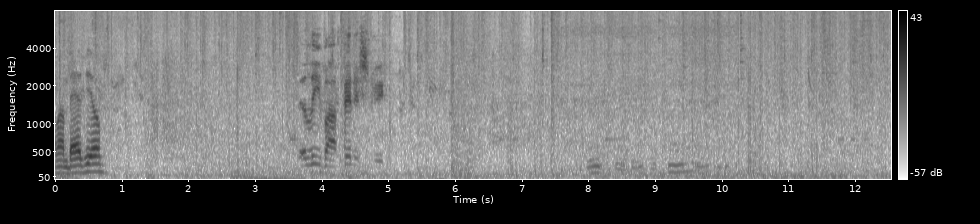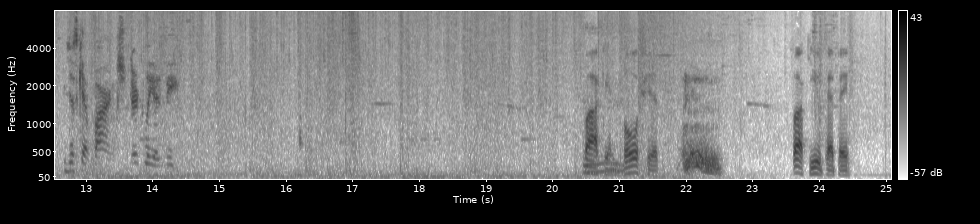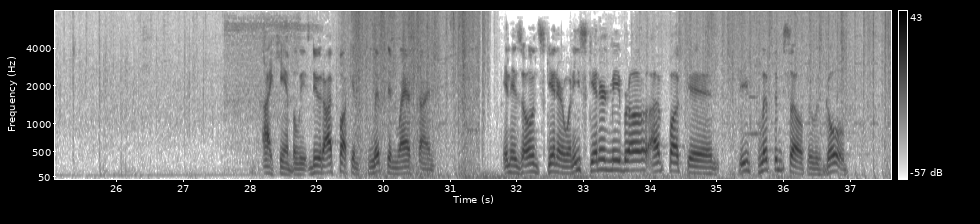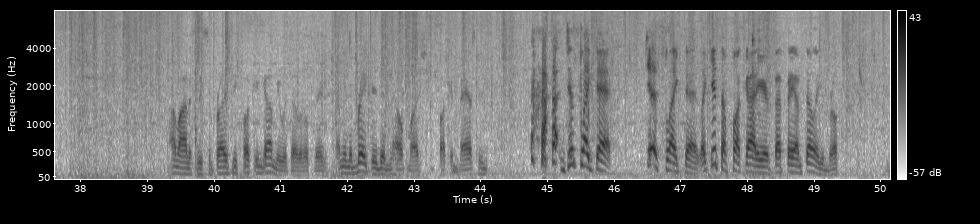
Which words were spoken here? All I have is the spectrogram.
I'm on Bazio. The Levi finished me. He just kept firing strictly at me. Fucking bullshit. Fuck you, Pepe. I can't believe, dude. I fucking flipped him last time in his own Skinner. When he skinnered me, bro, I fucking he flipped himself. It was gold. I'm honestly surprised he fucking got me with that little thing. I mean, the breaker didn't help much, fucking bastard. Just like that. Just like that. Like, get the fuck out of here, Pepe. I'm telling you, bro.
